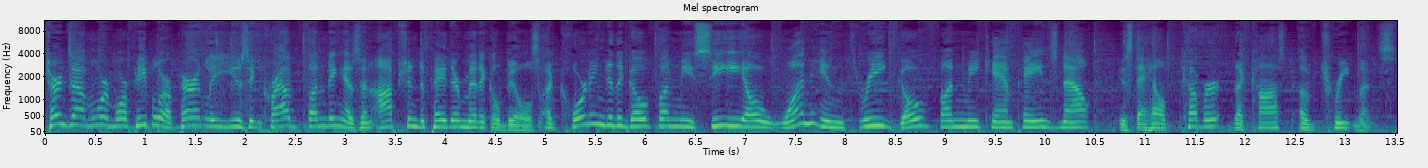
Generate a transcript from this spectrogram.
Turns out more and more people are apparently using crowdfunding as an option to pay their medical bills. According to the GoFundMe CEO, one in three GoFundMe campaigns now is to help cover the cost of treatments.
